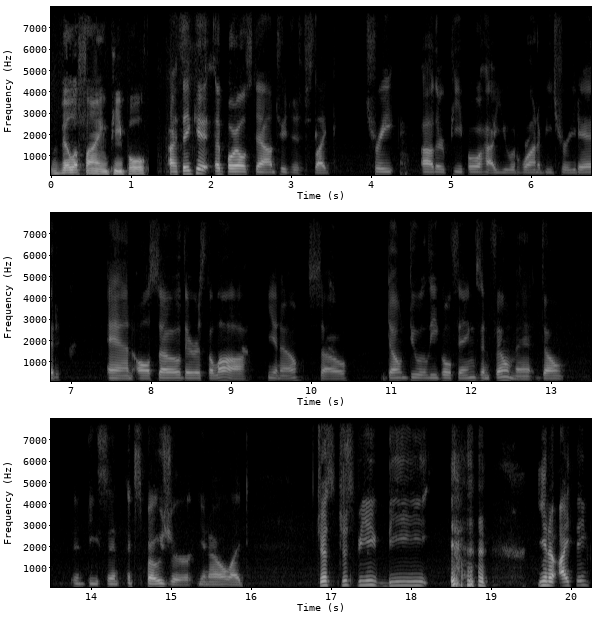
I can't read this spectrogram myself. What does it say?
vilifying people. I think it, it boils down to just like treat other people how you would want to be treated. And also, there is the law you know. So don't do illegal things and film it. Don't indecent exposure, you know, like just just be be you know, I think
